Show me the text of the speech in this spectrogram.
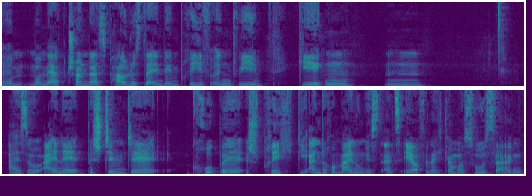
ähm, man merkt schon, dass Paulus da in dem Brief irgendwie gegen mh, hm, also eine bestimmte Gruppe spricht, die anderer Meinung ist als er. Vielleicht kann man so sagen.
